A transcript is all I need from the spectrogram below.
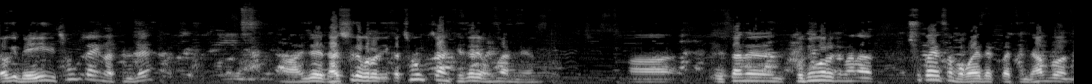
여기 매일 청국장인 것 같은데? 아, 이제 날씨도 그러니까 청국장 계절이 온 것 같네요. 아, 일단은 고등어를 좀 하나 추가해서 먹어야 될 것 같은데 한번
